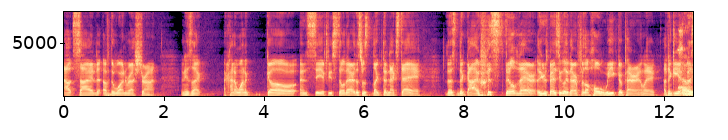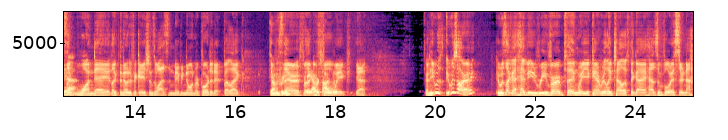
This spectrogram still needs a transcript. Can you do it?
outside of the one restaurant." And he's like, "I kind of want to go and see if he's still there." This was like the next day. The, the guy was still there. He was basically there for the whole week, apparently. I think he had Hell missed yeah. like one day, like the notifications wise, and maybe no one reported it. But like he was free- there for like a full week. Yeah. And he was he was all right. It was like a heavy reverb thing where you can't really tell if the guy has a voice or not.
